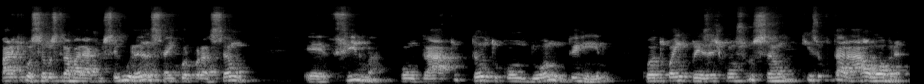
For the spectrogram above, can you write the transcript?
Para que possamos trabalhar com segurança, a incorporação é, firma contrato tanto com o dono do terreno quanto com a empresa de construção que executará a obra.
